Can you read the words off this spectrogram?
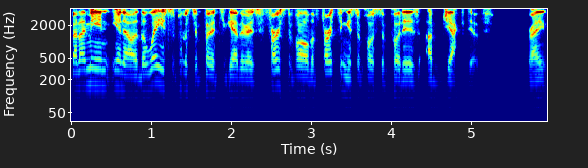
But I mean, you know, the way you're supposed to put it together is first of all, the first thing you're supposed to put is objective, right?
